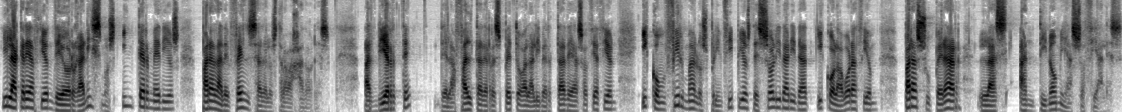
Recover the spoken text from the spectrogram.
y la creación de organismos intermedios para la defensa de los trabajadores. Advierte de la falta de respeto a la libertad de asociación y confirma los principios de solidaridad y colaboración para superar las antinomias sociales.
